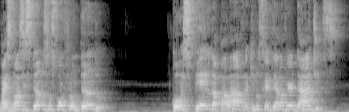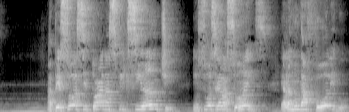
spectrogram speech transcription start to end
mas nós estamos nos confrontando com o espelho da palavra que nos revela verdades. A pessoa se torna asfixiante em suas relações, ela não dá fôlego,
